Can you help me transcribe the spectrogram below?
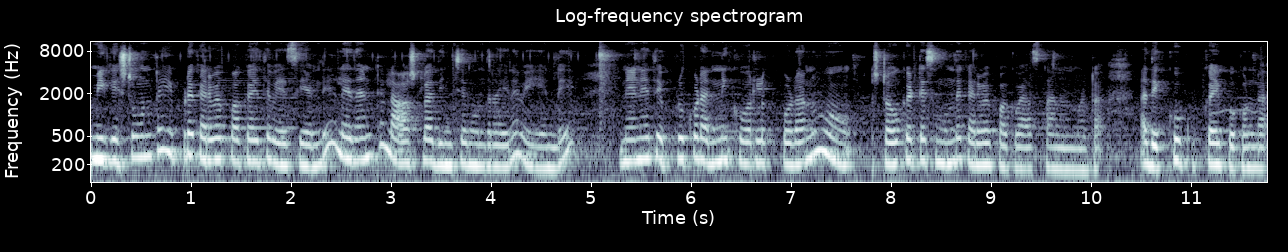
మీకు ఇష్టం ఉంటే ఇప్పుడే కరివేపాకు అయితే వేసేయండి. లేదంటే లాస్ట్లో దించే ముందర అయినా వేయండి. నేనైతే ఎప్పుడు కూడా అన్ని కూరలకు కూడాను స్టవ్ కట్టేసి ముందే కరివేపాకు వేస్తానమాట అది ఎక్కువ కుక్ అయిపోకుండా.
